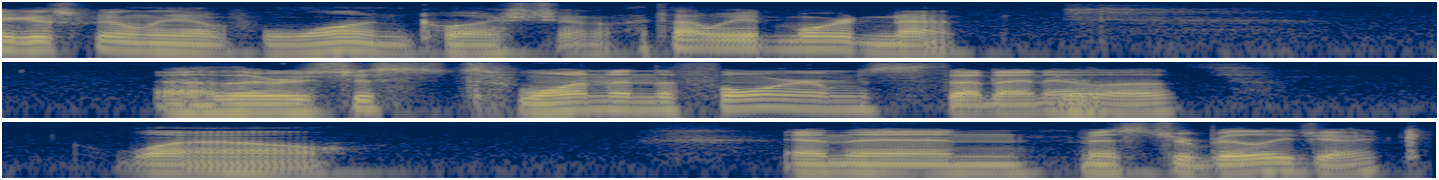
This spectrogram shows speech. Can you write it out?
I guess we only have one question. I thought we had more than that. Uh, there was just one in the forums that I know yeah. of. Wow. And then Mr. Billy Jack.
